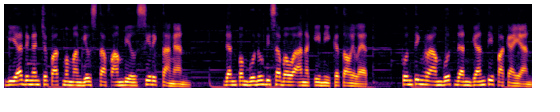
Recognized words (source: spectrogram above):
Dia dengan cepat memanggil staf ambil sirik tangan. Dan pembunuh bisa bawa anak ini ke toilet. Kunting rambut dan ganti pakaian.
